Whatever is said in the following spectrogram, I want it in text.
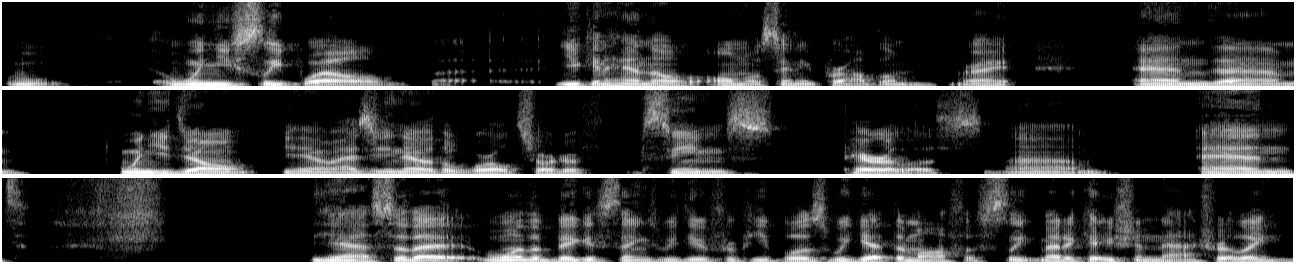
when you sleep well, uh, you can handle almost any problem, right? And um, when you don't, you know, as you know, the world sort of seems perilous. Um, and yeah, so that one of the biggest things we do for people is we get them off of sleep medication naturally.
